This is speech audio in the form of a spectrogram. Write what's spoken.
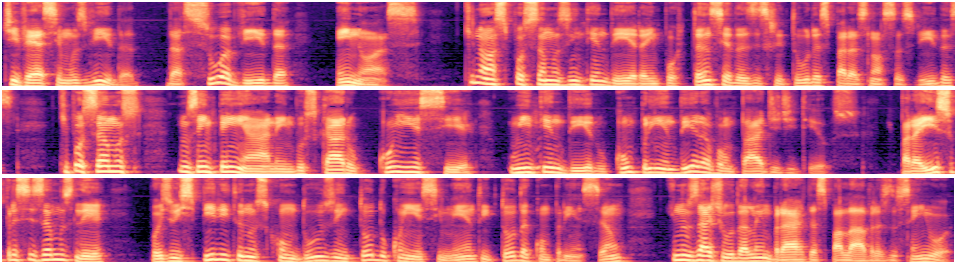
tivéssemos vida, da sua vida em nós. Que nós possamos entender a importância das Escrituras para as nossas vidas, que possamos nos empenhar em buscar o conhecer, o entender, o compreender a vontade de Deus. Para isso precisamos ler, pois o Espírito nos conduz em todo o conhecimento e toda a compreensão e nos ajuda a lembrar das palavras do Senhor.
